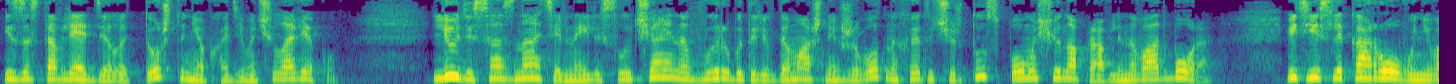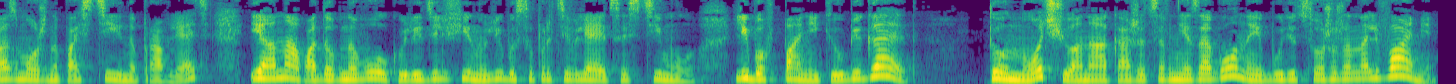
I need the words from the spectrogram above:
и заставлять делать то, что необходимо человеку. Люди сознательно или случайно выработали в домашних животных эту черту с помощью направленного отбора – ведь если корову невозможно пасти и направлять, и она, подобно волку или дельфину, либо сопротивляется стимулу, либо в панике убегает, то ночью она окажется вне загона и будет сожрана львами,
